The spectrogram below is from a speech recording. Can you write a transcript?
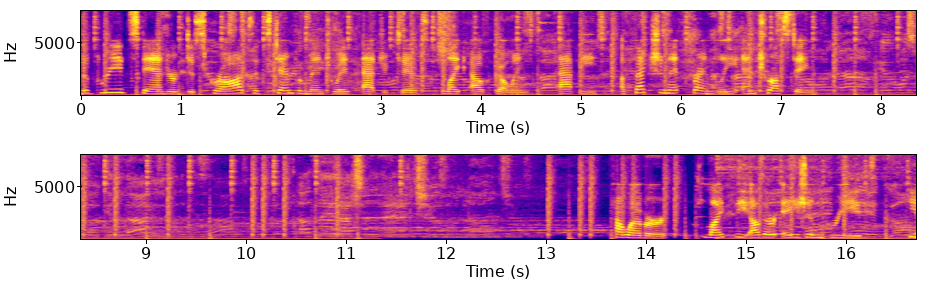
The breed standard describes its temperament with adjectives like outgoing, happy, affectionate, friendly, and trusting. However, like the other Asian breeds, he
